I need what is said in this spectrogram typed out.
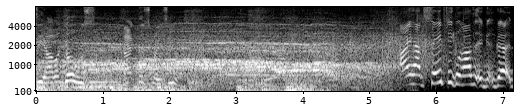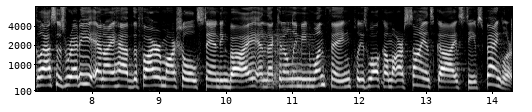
See how it goes. Back this way. You. I have safety glass, glasses ready, and I have the fire marshal standing by, and that can only mean one thing. Please welcome our science guy, Steve Spangler.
